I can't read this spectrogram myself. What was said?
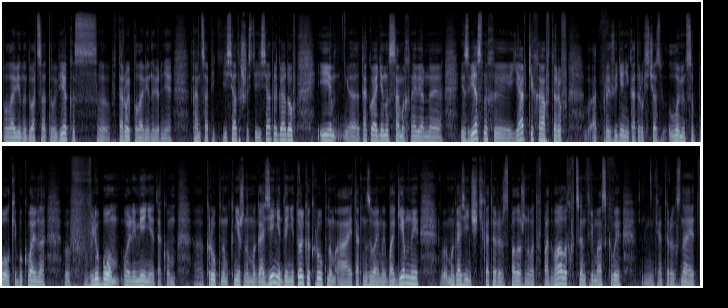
половины 20 века, с э, второй половины, вернее, конца 50-х, 60-х годов. И э, такой один из самых, наверное, известных и ярких авторов, от произведений которых сейчас ломятся полки буквально в, любом более-менее таком э, крупном книжном магазине, да и не только крупном, а и так называемые богемные магазинчики, которые расположены вот в подвалах в центре Москвы, которых знает,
